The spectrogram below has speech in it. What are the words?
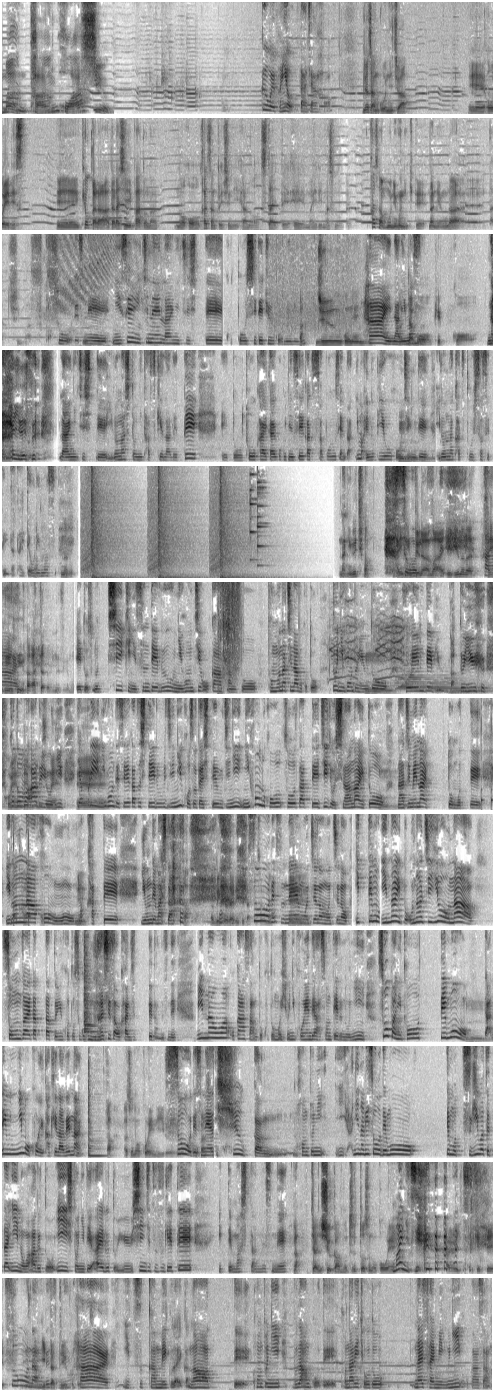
漫谈华秀。各位朋友，大家好。皆さんこんにちは。えー、大江です。えー、今日から新しいパートナーのカズさんと一緒にあの伝えて、えー、参りますので、カズさんもう日本に来て何年ぐらい経ちますか？そうですね。2001年来日して今年で15年目。あ、15年。はい、なります。じゃあもう結構。長いです。来日していろんな人に助けられて、えっ、と、東海外国人生活サポートセンター、今 NPO 法人でいろんな活動をさせていただいております。なるほど。何が一番？大変っていうのは、まあ、いうのが大変があったと思うんですけど。えっ、と、その地域に住んでいる日本人お母さんと友達になることと日本というと、公園デビューということもあるように、やっぱり日本で生活しているうちに、子育てしているうちに、日本の子育て事情を知らないと馴染めない。と思っていろんな本を、まあ、買って読んでました。勉強されてた、ね、そうですね、えー、もちろんもちろん。言ってもいないと同じような存在だったということすごく虚しさを感じてたんですね。みんなはお母さんと子供一緒に公園で遊んでいるのにそばに通っても誰にも声かけられない。あその公園にいるそうですね1週間本当に嫌になりそうでもでも次は絶対いいのがあるといい人に出会えるという信じ続けて行ってましたんですね。あじゃあ1週間もずっとその公園毎日通い続けてそうなんです、ね、行ったっていうことですはい。5日目ぐらいかなって本当にブランコで隣ちょうどナイスタイミングにお母さん、う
